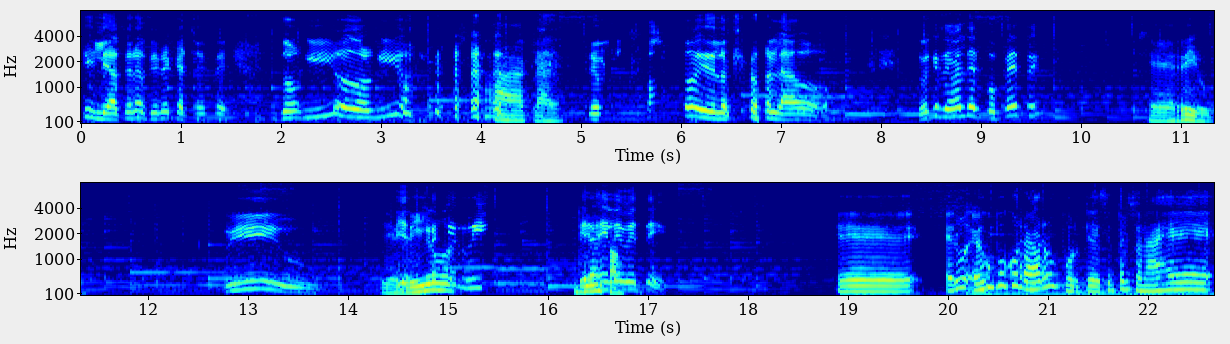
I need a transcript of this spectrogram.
Y le hacen así en el cachete. Don Io, Don Io. Ah, claro. De un lado y del otro lado. ¿Cómo es que se va el del copete? Eh, Ryu. Ryu. Oye, Ryu, que Ryu era LBT? Eh, es un poco raro porque ese personaje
